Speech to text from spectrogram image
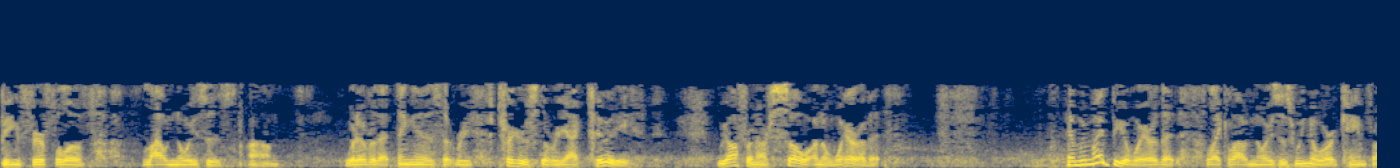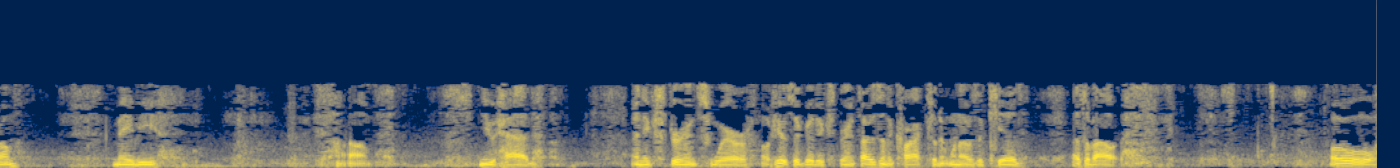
being fearful of loud noises, um, whatever that thing is that re- triggers the reactivity, we often are so unaware of it. And we might be aware that, like loud noises, we know where it came from. Maybe um, you had an experience where, oh, here's a good experience. I was in a car accident when I was a kid. I was about, oh,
